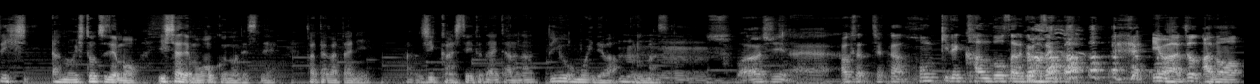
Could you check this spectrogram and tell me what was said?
ぜひ、あの、一つでも、一社でも多くのですね、方々に、あの、実感していただいたらな、という思いではあります。素晴らしいね。青木さん、若干本気で感動されてませんか？今、ちょっとあの、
